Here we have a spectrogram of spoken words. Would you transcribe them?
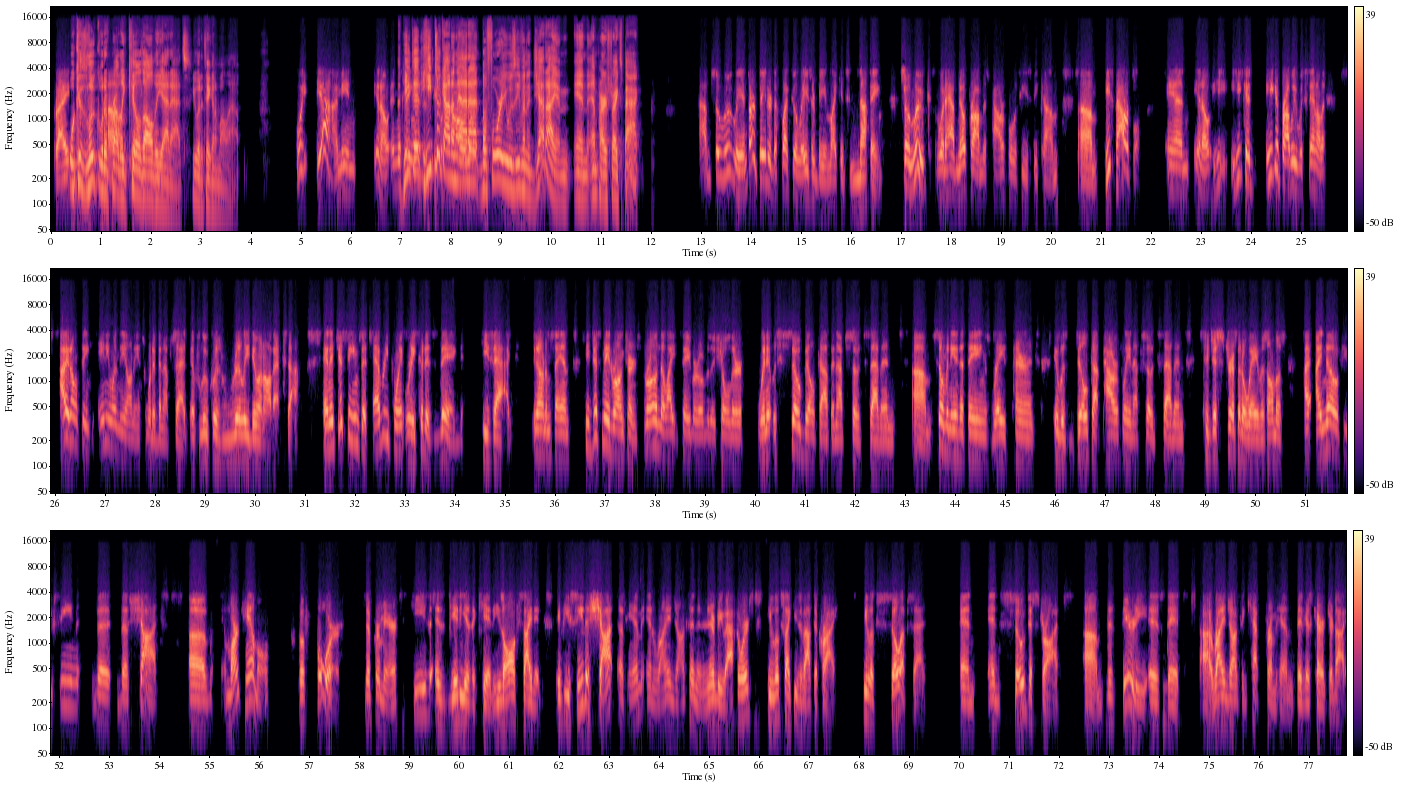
right? Well, because Luke would have Um, probably killed all the AT-ATs. He would have taken them all out. Well, yeah, I mean, you know, and the He thing did. He took out an say, "Oh, AT-AT before he was even a Jedi in in Empire Strikes Back. Absolutely. And Darth Vader deflects a laser beam like it's nothing. So Luke would have no problem as powerful as he's become. Um, he's powerful. And, you know, he, he could, he could probably withstand all that. I don't think anyone in the audience would have been upset if Luke was really doing all that stuff. And it just seems at every point where he could have zigged, he zagged. You know what I'm saying? He just made wrong turns, throwing the lightsaber over the shoulder when it was so built up in episode seven. Um, so many of the things, Rey's parents, it was built up powerfully in episode seven. To just strip it away was almost. I, I know if you've seen the the shots of Mark Hamill before the premiere, he's as giddy as a kid. He's all excited. If you see the shot of him and Rian Johnson in an interview afterwards, he looks like he's about to cry. He looks so upset and and so distraught. Um, the theory is that uh, Rian Johnson kept from him that his character dies.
